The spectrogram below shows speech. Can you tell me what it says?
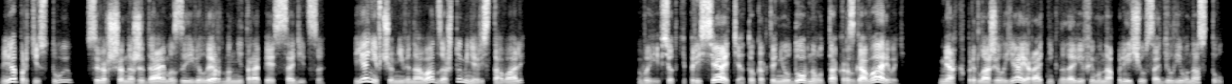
«Я протестую», — совершенно ожидаемо заявил Эрдман, не торопясь садиться. Я ни в чем не виноват, за что меня арестовали. Вы все-таки присядьте, а то как-то неудобно вот так разговаривать. Мягко предложил я, и ратник, надавив ему на плечи, усадил его на стул.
